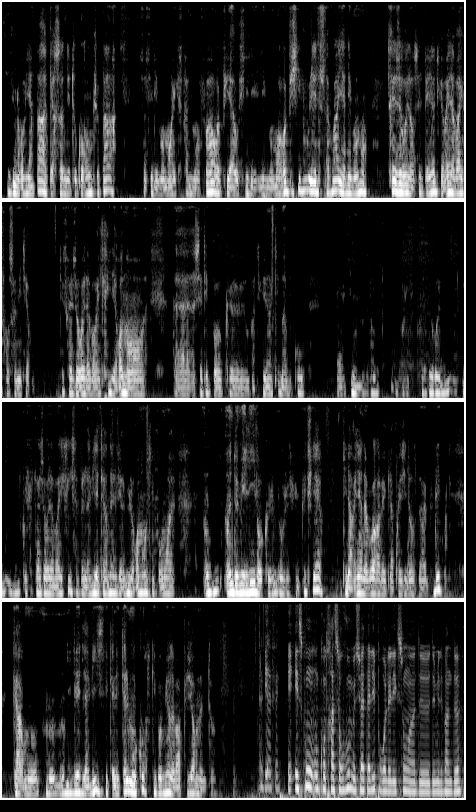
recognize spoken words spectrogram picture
Si je ne reviens pas, personne n'est au courant que je pars. Ça, c'est des moments extrêmement forts. Et puis, il y a aussi les, moments heureux. Puis, si vous voulez le savoir, il y a des moments très heureux dans cette période qui n'ont rien à voir avec François Mitterrand. Je suis très heureux d'avoir écrit des romans euh, à cette époque, euh, en particulier un qui m'a beaucoup. Euh, qui, dont, dont je suis très heureux, que je suis très heureux d'avoir écrit, qui s'appelle La vie éternelle, virgule, roman, qui est pour moi un, un de mes livres que, dont je suis le plus fier, qui n'a rien à voir avec la présidence de la République, car mon, mon, mon idée de la vie, c'est qu'elle est tellement courte qu'il vaut mieux en avoir plusieurs en même temps. Tout à fait. Est-ce qu'on comptera sur vous, Monsieur Attali, pour l'élection de 2022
